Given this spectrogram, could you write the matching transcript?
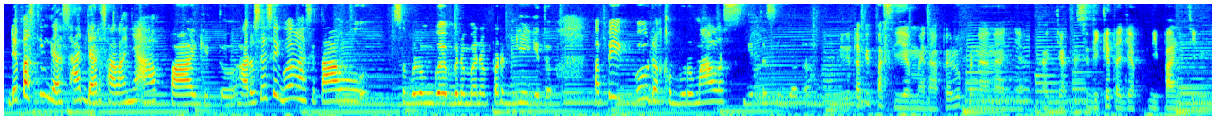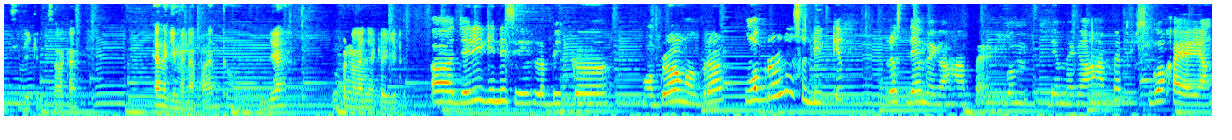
dia pasti nggak sadar salahnya apa gitu. Harusnya sih gue ngasih tahu sebelum gue bener-bener pergi gitu. Tapi gue udah keburu males gitu sih jatuhnya Gitu, tapi pas dia main HP lu pernah nanya ajak sedikit aja dipancing sedikit misalkan eh lagi main apaan tuh? Ya lu pernah nanya kayak gitu? Eh, jadi gini sih lebih ke ngobrol-ngobrol. Ngobrolnya sedikit terus dia megang HP gue dia megang HP terus gue kayak yang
